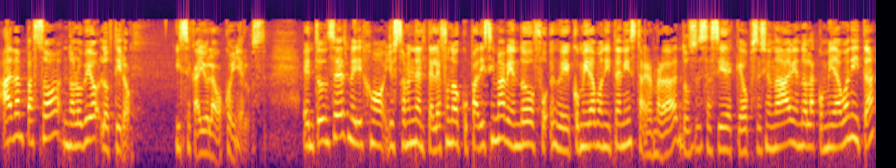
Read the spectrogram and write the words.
Adam pasó, no lo vio, lo tiró y se cayó el agua con hielos. Entonces me dijo, yo estaba en el teléfono ocupadísima viendo eh, comida bonita en Instagram, ¿verdad? Entonces así de que obsesionada viendo la comida bonita.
